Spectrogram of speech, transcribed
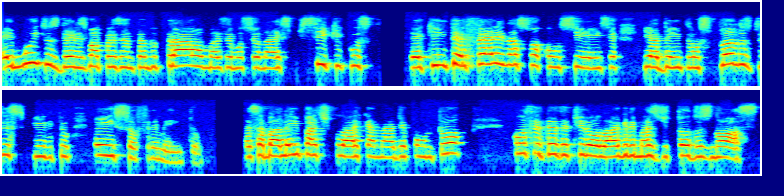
e muitos deles vão apresentando traumas emocionais psíquicos que interferem na sua consciência e adentram os planos do espírito em sofrimento. Essa baleia em particular que a Nádia contou, com certeza tirou lágrimas de todos nós.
